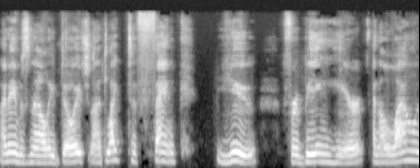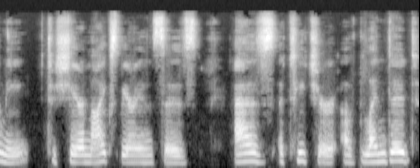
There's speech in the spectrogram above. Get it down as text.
My name is Nellie Deutsch, and I'd like to thank you for being here and allowing me to share my experiences as a teacher of blended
